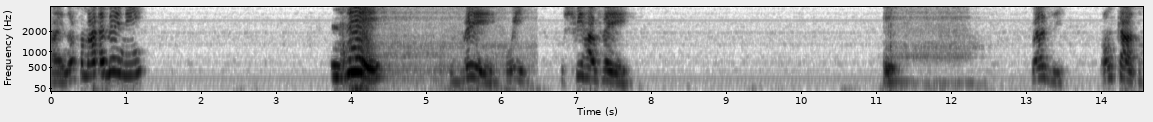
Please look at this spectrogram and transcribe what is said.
هاي نروحوا مع أماني. زي. في وي. وش فيها في Vas-y, encadre.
